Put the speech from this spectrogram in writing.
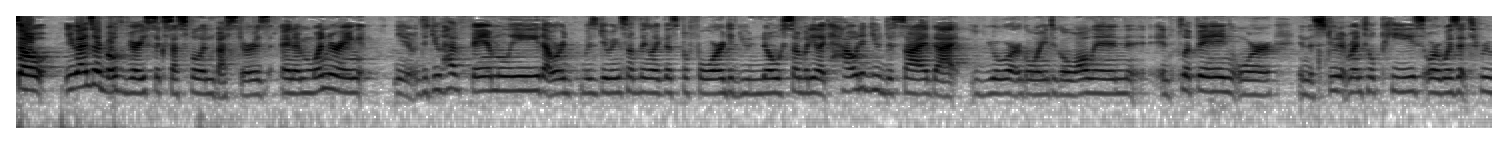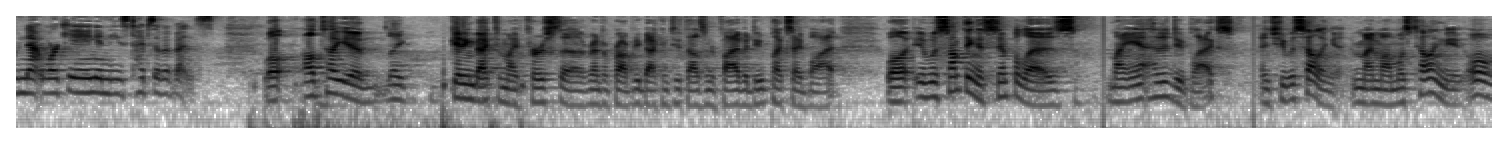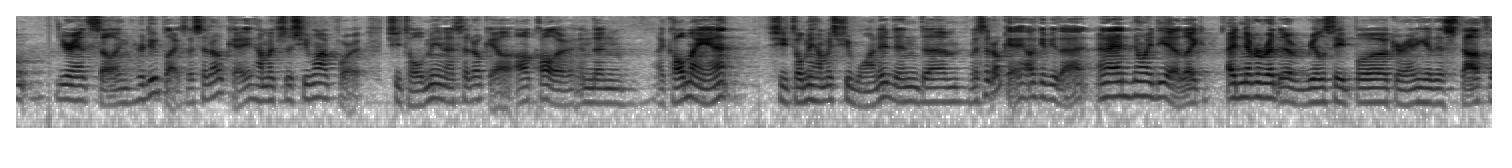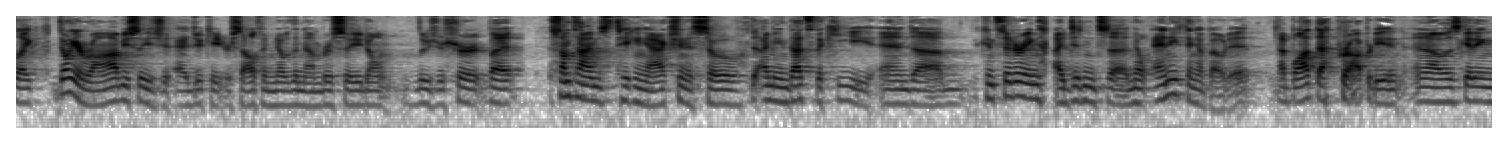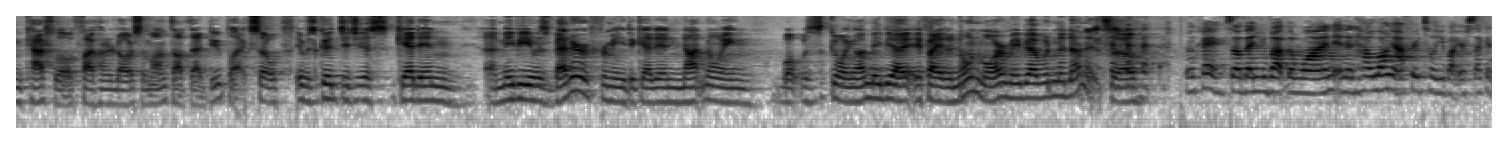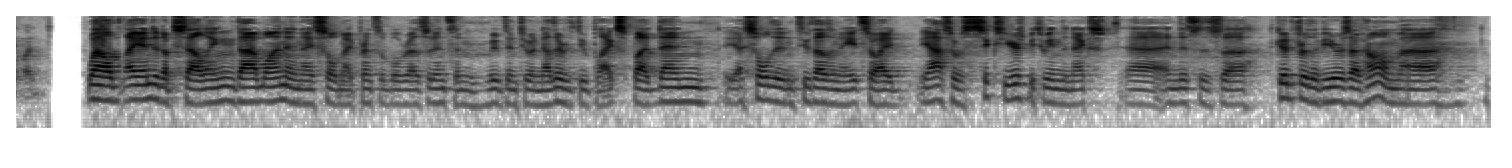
So, you guys are both very successful investors, and I'm wondering, you know, did you have family that were was doing something like this before? Did you know somebody? Like, how did you decide that you're going to go all in in flipping or in the student rental piece, or was it through networking and these types of events? Well, I'll tell you, like getting back to my first uh, rental property back in 2005, a duplex I bought. Well, it was something as simple as my aunt had a duplex and she was selling it. And my mom was telling me, Oh, your aunt's selling her duplex. I said, Okay, how much does she want for it? She told me, and I said, Okay, I'll, I'll call her. And then I called my aunt. She told me how much she wanted, and um, I said, "Okay, I'll give you that." And I had no idea. Like, I'd never read a real estate book or any of this stuff. Like, don't get wrong. Obviously, you should educate yourself and know the numbers so you don't lose your shirt. But sometimes taking action is so i mean that's the key. And um, considering i didn't uh, know anything about it i bought that property and, i was getting cash flow of $500 a month off that duplex. So it was good to just get in uh, maybe it was better for me to get in not knowing what was going on. Maybe I, if i had known more maybe i wouldn't have done it. So okay so then you bought the one and then how long after till you bought your second one well, I ended up selling that one and I sold my principal residence and moved into another duplex. But then I sold it in 2008. So I, yeah, so it was six years between the next. Uh, and this is uh, good for the viewers at home. Uh,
